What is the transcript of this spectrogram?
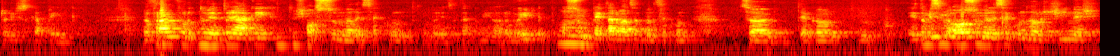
do Irska ping? Do Frankfurtu je to nějakých 8 milisekund, nebo něco takového, nebo i 8, hmm. 25 milisekund, co jako, je to myslím o 8 milisekund horší, než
